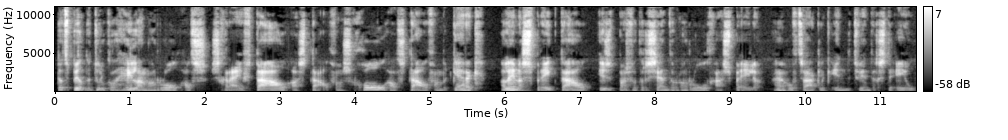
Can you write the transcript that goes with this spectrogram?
Dat speelt natuurlijk al heel lang een rol als schrijftaal, als taal van school, als taal van de kerk. Alleen als spreektaal is het pas wat recenter een rol gaan spelen, hè, hoofdzakelijk in de 20e eeuw.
